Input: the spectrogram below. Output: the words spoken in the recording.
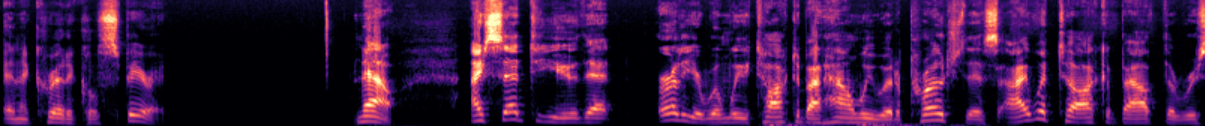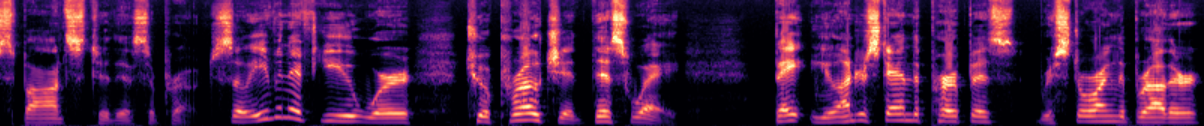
and a critical spirit. Now, I said to you that earlier when we talked about how we would approach this, I would talk about the response to this approach. So even if you were to approach it this way, you understand the purpose, restoring the brother,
